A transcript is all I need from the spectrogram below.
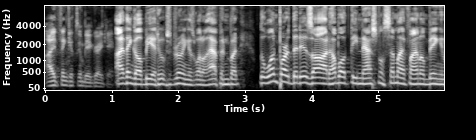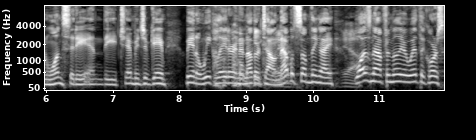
I think it's gonna be a great game. I think I'll be at Hoops Brewing is what'll happen. But the one part that is odd, how about the national semifinal being in one city and the championship game being a week later in another town? later. That was something I Yeah. was not familiar with. Of course,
